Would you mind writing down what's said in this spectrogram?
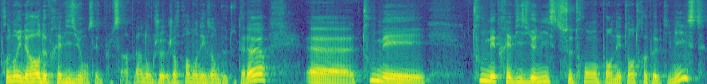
prenons une erreur de prévision, c'est le plus simple. Hein. donc je, reprends mon exemple de tout à l'heure. tous, mes, tous mes prévisionnistes se trompent en étant trop optimistes,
